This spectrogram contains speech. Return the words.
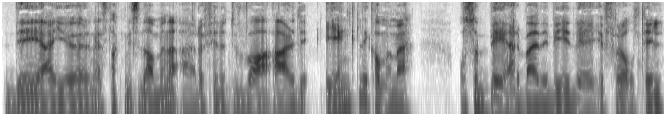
det jeg gjør når jeg snakker med disse damene, er å finne ut hva er det du egentlig kommer med. Og så bearbeider vi det i forhold til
